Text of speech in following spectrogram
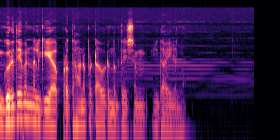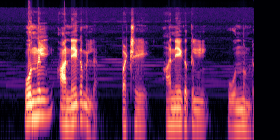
ഗുരുദേവൻ നൽകിയ പ്രധാനപ്പെട്ട ഒരു നിർദ്ദേശം ഇതായിരുന്നു. ഒന്നിൽ അനേകമില്ല പക്ഷേ അനേകത്തിൽ ഒന്നുണ്ട്.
